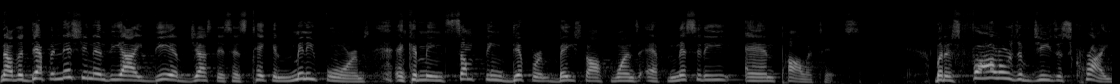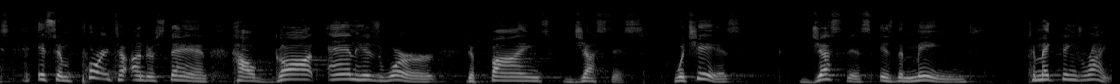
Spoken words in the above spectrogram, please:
Now, the definition and the idea of justice has taken many forms and can mean something different based off one's ethnicity and politics. But as followers of Jesus Christ, it's important to understand how God and His Word defines justice, which is justice is the means to make things right.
